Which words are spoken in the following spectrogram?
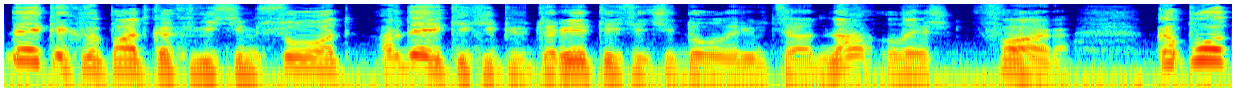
В деяких випадках 800, а в деяких і 1500 доларів. Це одна лише фара. Капот,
